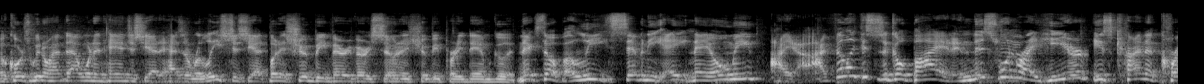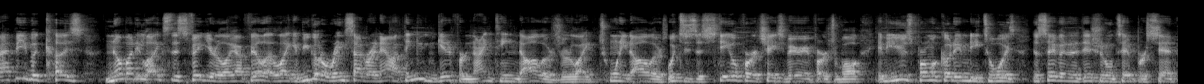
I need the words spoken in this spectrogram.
Of course, we don't have that one in hand just yet. It hasn't released just yet, but it should be very, very soon. It should be pretty damn good. Next up, Elite 78 Naomi. I, I feel like this is a go buy it, and this one right here is kind of crappy because nobody likes this figure. Like, I feel like, like if you go to ringside right now, I think you can get it for $19 or like $20, which is a steal for a Chase variant, first of all. If you use promo code MD Toys, you'll save an additional 10%.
